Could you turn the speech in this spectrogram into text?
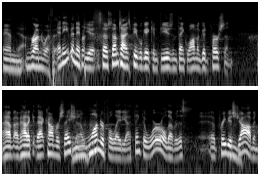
and yeah. run with it? And even if you, so sometimes people get confused and think, well, I'm a good person. I have, I've had a, that conversation. Mm-hmm. A wonderful lady. I think the world of her, this uh, previous mm job. And,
